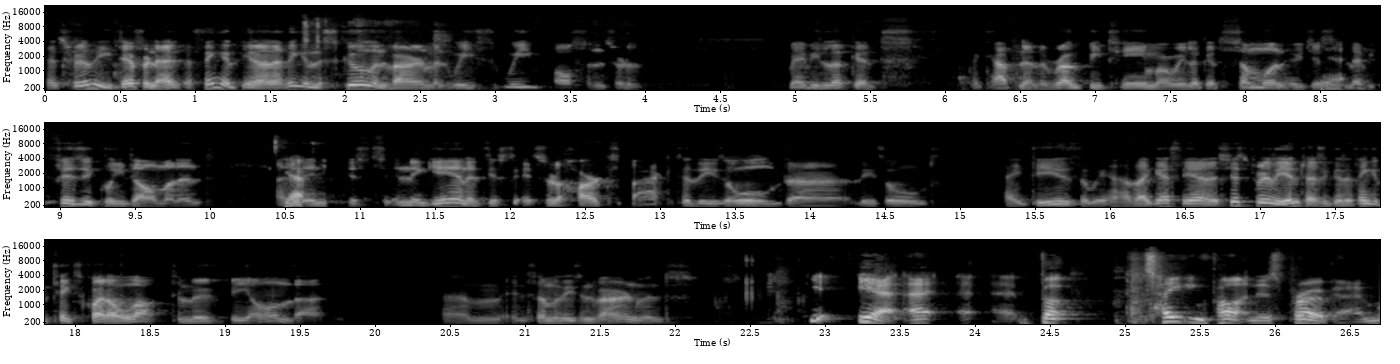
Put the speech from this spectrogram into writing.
it's really different. I, I think it, you know, and I think in the school environment, we we often sort of maybe look at the captain of the rugby team, or we look at someone who just yeah. maybe physically dominant, and then you just and again it just it sort of harks back to these old uh, these old ideas that we have. I guess yeah, it's just really interesting because I think it takes quite a lot to move beyond that um, in some of these environments. Yeah, yeah uh, uh, but taking part in this program,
